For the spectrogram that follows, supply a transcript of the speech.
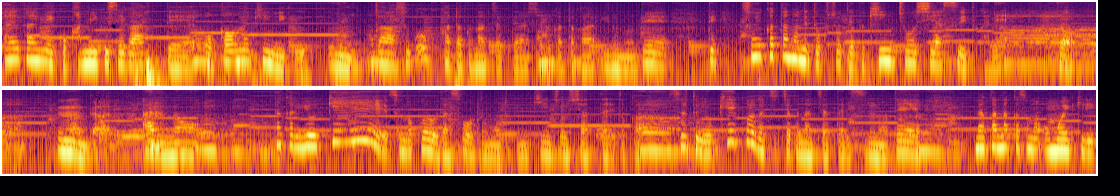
大概ねこう噛み癖があって、うん。お顔の筋肉、うんうん。がすごく硬くなっちゃってらっしゃる方がいるのででそういう方の、ね、特徴ってやっぱ緊張しやすいとかね。あそう。うん。かる。あるの。うんうんうん。だから余計その声を出そうと思う時に緊張しちゃったりとかうん。すると余計声がちっちゃくなっちゃったりするので、うん。なかなかその思い切り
